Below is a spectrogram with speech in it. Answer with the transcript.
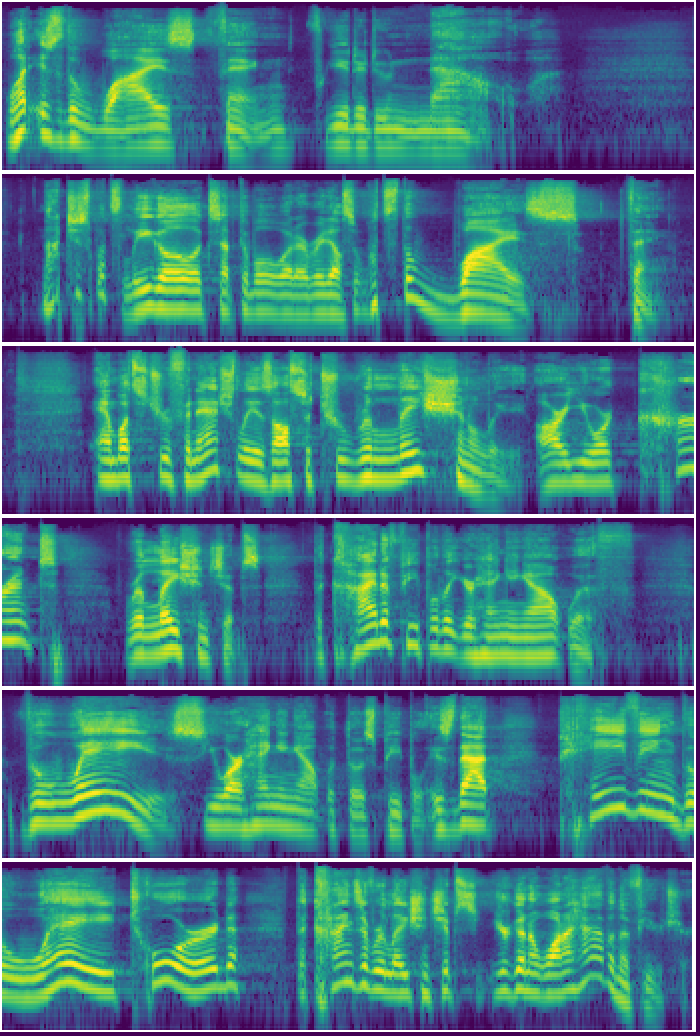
what is the wise thing for you to do now? Not just what's legal, acceptable, whatever else, what's the wise thing? And what's true financially is also true relationally. Are your current relationships the kind of people that you're hanging out with? The ways you are hanging out with those people, is that paving the way toward the kinds of relationships you're going to want to have in the future?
